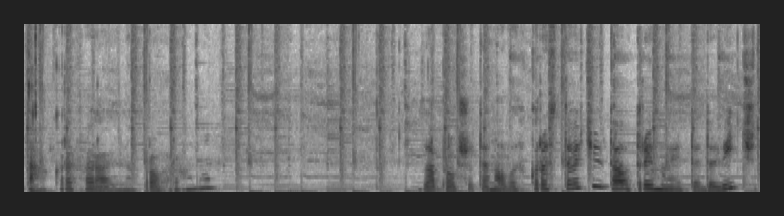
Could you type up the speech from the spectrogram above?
Так, реферальна програма. Запрошуйте нових користувачів та отримуєте довічно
